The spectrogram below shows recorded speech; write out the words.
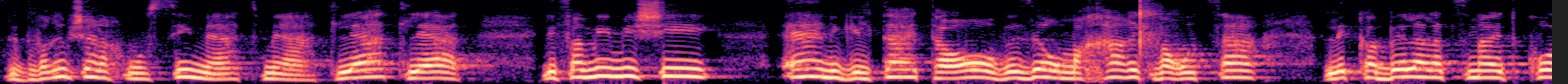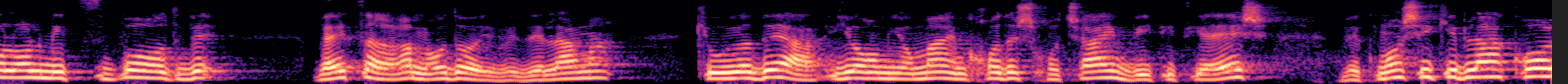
זה דברים שאנחנו עושים מעט מעט, לאט לאט. לפעמים מישהי, אין, היא גילתה את האור וזהו, מחר היא כבר רוצה לקבל על עצמה את כל עול מצוות, ו... והיצר הרע מאוד אוהב את זה, למה? כי הוא יודע, יום, יומיים, חודש, חודשיים, והיא תתייאש, וכמו שהיא קיבלה הכל,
